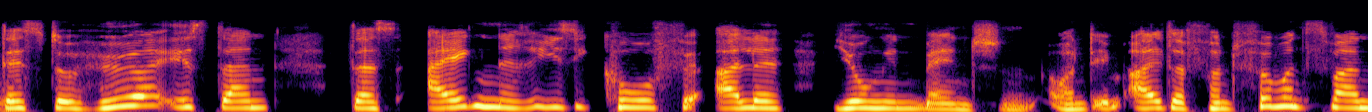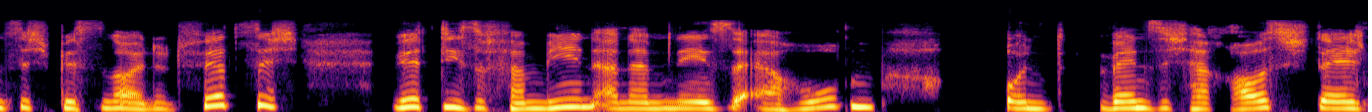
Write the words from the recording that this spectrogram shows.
desto höher ist dann das eigene Risiko für alle jungen Menschen. Und im Alter von 25 bis 49 wird diese Familienanamnese erhoben. Und wenn sich herausstellt,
